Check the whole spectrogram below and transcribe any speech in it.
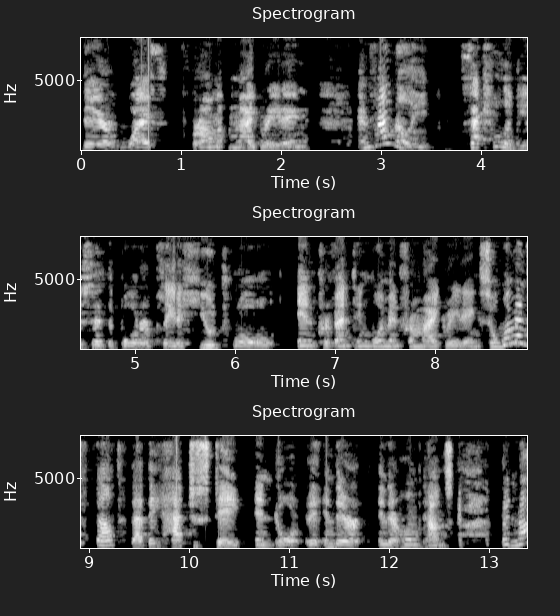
their wives from migrating. And finally, sexual abuse at the border played a huge role in preventing women from migrating. So women felt that they had to stay indoor in their in their hometowns. But not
